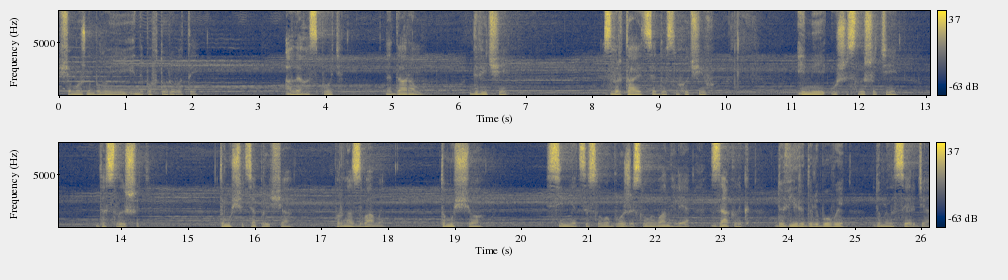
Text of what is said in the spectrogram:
що можна було її і не повторювати. Але Господь недаром двічі звертається до слухачів. «Імій уші слышаті, да слышать». Тому що ця притча про нас з вами, тому що сім'я це Слово Боже, Слово Євангелія, заклик до віри, до любові, до милосердя,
